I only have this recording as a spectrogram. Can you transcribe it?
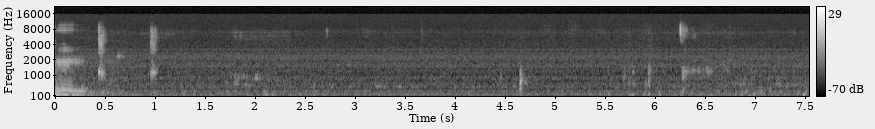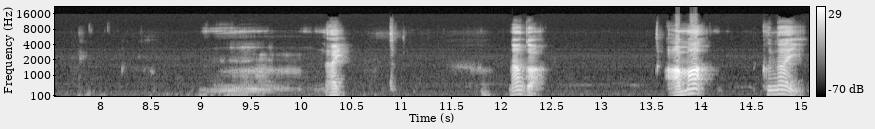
うん。うん、ない。なんか、甘くない、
